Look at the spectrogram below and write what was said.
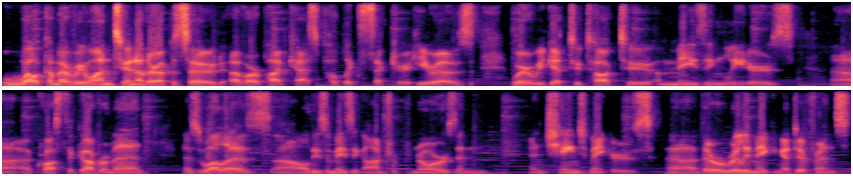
Welcome, everyone, to another episode of our podcast, Public Sector Heroes, where we get to talk to amazing leaders uh, across the government, as well as uh, all these amazing entrepreneurs and, and change makers uh, that are really making a difference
